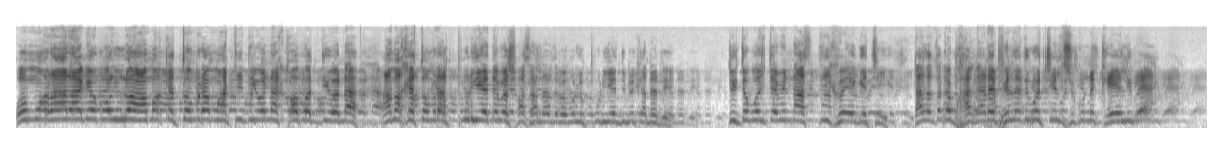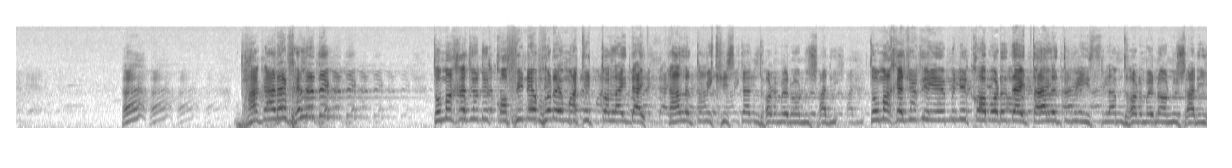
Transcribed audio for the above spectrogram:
ও মরার আগে বলল, আমাকে তোমরা মাটি দিও না, কবর দিও না। আমাকে তোমরা পুড়িয়ে দেবে, শ্মশানে দেবে। বলে পুড়িয়ে দিবে কেন রে? তুই তো বলছি আমি নাস্তিক হয়ে গেছি। তাহলে তোকে ভাগাড়ে ফেলে দেবো, চিল শুকুনে খেয়ে নিবে? হ্যাঁ? ভাগাড়ে ফেলে দে তোমাকে যদি কফিনে ভরে মাটির তলায় দেয়, তাহলে তুমি খ্রিস্টান ধর্মের অনুসারী। তোমাকে যদি এমনি কবরে দেয়, তাহলে তুমি ইসলাম ধর্মের অনুসারী।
